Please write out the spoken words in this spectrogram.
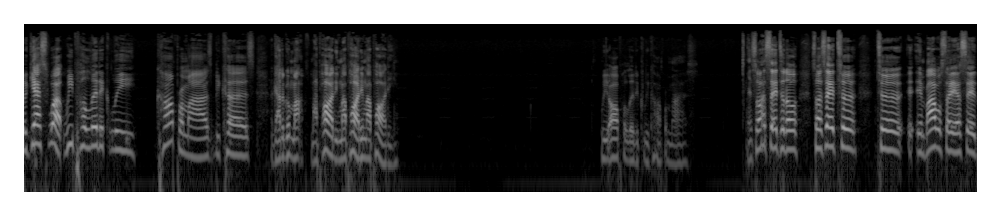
But guess what? We politically compromise because I got to go my, my party, my party, my party. We all politically compromise. And so I said to those, so I said to to in Bible study, I said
